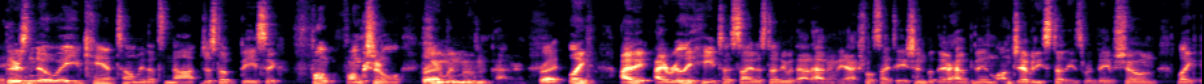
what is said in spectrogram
Yeah. There's no way you can't tell me that's not just a basic fun- functional Correct. human movement pattern. right. Like I, I really hate to cite a study without having the actual citation, but there have been longevity studies where they've shown like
